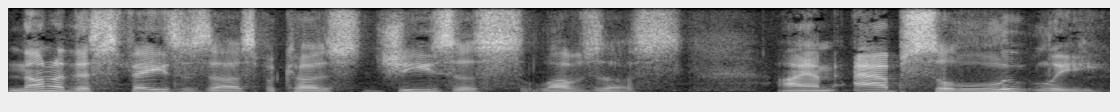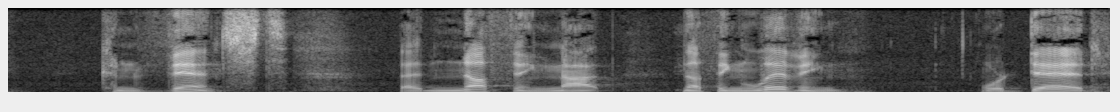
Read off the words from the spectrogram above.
None of this fazes us because Jesus loves us. I am absolutely convinced that nothing, not nothing living or dead,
